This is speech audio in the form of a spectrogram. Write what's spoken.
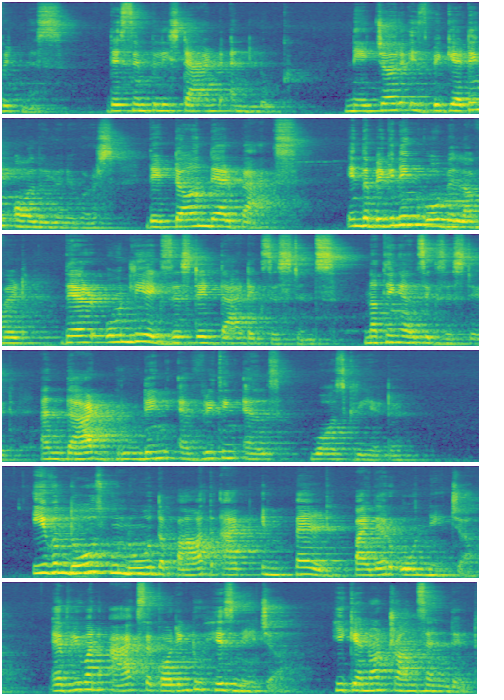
witness. They simply stand and look. Nature is begetting all the universe. They turn their backs. In the beginning, O beloved, there only existed that existence. Nothing else existed. And that brooding, everything else was created. Even those who know the path act impelled by their own nature. Everyone acts according to his nature. He cannot transcend it.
